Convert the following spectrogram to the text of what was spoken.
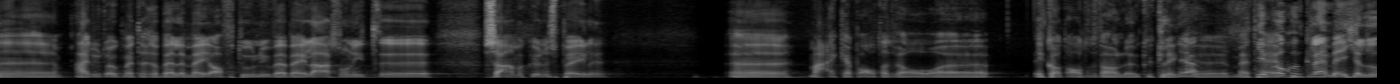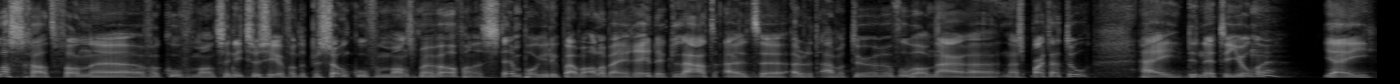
eh, hij doet ook met de rebellen mee af en toe nu. We hebben helaas nog niet eh, samen kunnen spelen. Eh, maar ik heb altijd wel, eh, ik had altijd wel een leuke klik Ja. eh, met Je hem. hebt ook een klein beetje last gehad van, eh van Koevermans. En niet zozeer van de persoon Koevermans, maar wel van het stempel. Jullie kwamen allebei redelijk laat uit, uit het amateurvoetbal naar, naar Sparta toe. Hij, de nette jongen. Jij,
